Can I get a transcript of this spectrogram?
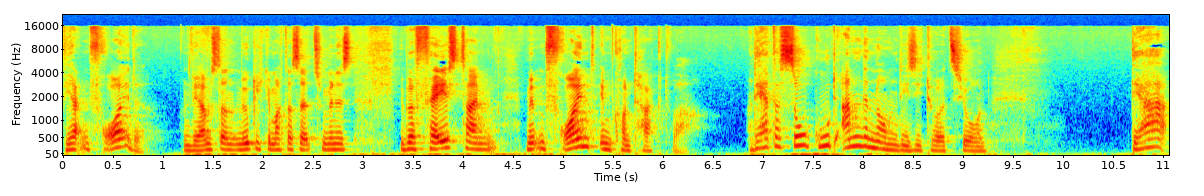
Wir hatten Freude. Und wir haben es dann möglich gemacht, dass er zumindest über FaceTime mit einem Freund im Kontakt war. Und er hat das so gut angenommen, die Situation der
